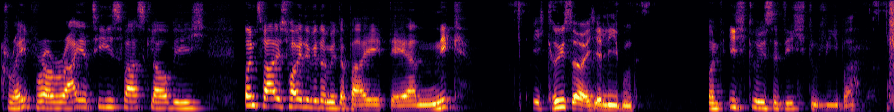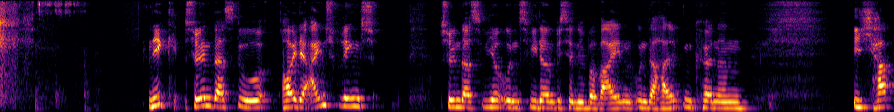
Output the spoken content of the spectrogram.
Grape Varieties war es, glaube ich. Und zwar ist heute wieder mit dabei der Nick. Ich grüße euch, ihr Lieben. Und ich grüße dich, du Lieber. Nick, schön, dass du heute einspringst. Schön, dass wir uns wieder ein bisschen über Wein unterhalten können. Ich habe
